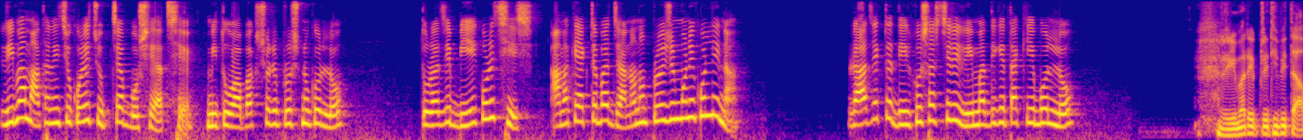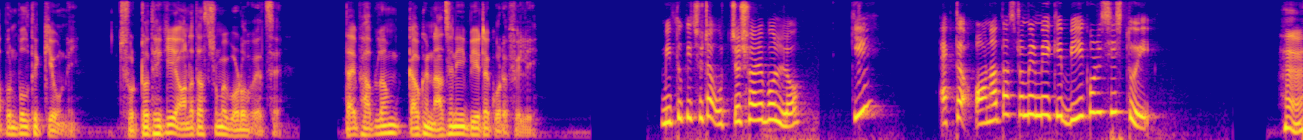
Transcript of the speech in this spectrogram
রিমা মাথা নিচু করে চুপচাপ বসে আছে। মিতু অবাক স্বরে প্রশ্ন করল তোরা যে বিয়ে করেছিস আমাকে একটাবার জানানোর প্রয়োজন মনে করলি না? রাজ একটা দীর্ঘশ্বাস ছেড়ে রিমার দিকে তাকিয়ে বলল রিমার এই পৃথিবীতে আপন বলতে কেউ নেই। ছোট্ট থেকেই অনাথ আশ্রমে বড় হয়েছে। তাই ভাবলাম কাউকে না জানিয়ে বিয়েটা করে ফেলি। মিতু কিছুটা উচ্চস্বরে বলল কি? একটা অনাথ আশ্রমের মেয়েকে বিয়ে করেছিস তুই? হ্যাঁ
